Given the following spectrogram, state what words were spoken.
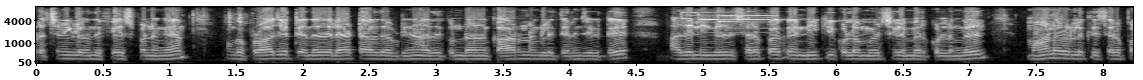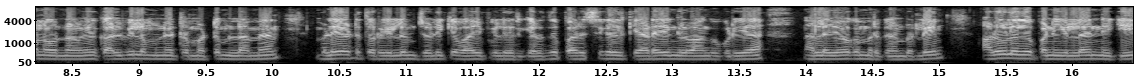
பிரச்சனைகளை வந்து ஃபேஸ் பண்ணுங்கள் உங்கள் ப்ராஜெக்ட் எதாவது லேட் ஆகுது அப்படின்னா அதுக்கு உண்டான காரணங்களை தெரிஞ்சுக்கிட்டு அதை நீங்கள் சிறப்பாக நீக்கிக் கொள்ள முயற்சிகளை மேற்கொள்ளுங்கள். மாணவர்களுக்கு சிறப்பான ஒரு நாள் கல்வியில் முன்னேற்றம் மட்டும் இல்லாமல் விளையாட்டுத் துறையிலும் ஜொலிக்க வாய்ப்புகள் இருக்கிறது. பரிசுகள் கேடயங்கள் வாங்கக்கூடிய நல்ல யோகம் இருக்கு நண்பர்களே. அலுவலக பணிகளில் இன்னைக்கு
